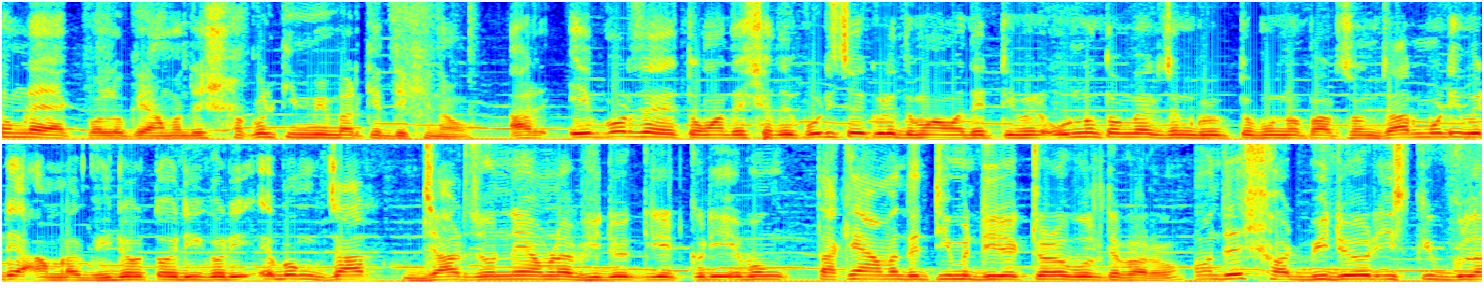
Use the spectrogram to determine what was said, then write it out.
তোমরা এক পলকে আমাদের সকল টিম মেম্বারকে দেখে নাও। আর এ পর্যায়ে তোমাদের সাথে পরিচয় করে দেবো আমাদের টিমের অন্যতম একজন গুরুত্বপূর্ণ পার্সন যার মোটিভেটে আমরা ভিডিও তৈরি করি এবং যার যার জন্য আমরা ভিডিও ক্রিয়েট করি এবং তাকে আমাদের টিমের ডিরেক্টরও বলতে পারো। আমাদের শর্ট ভিডিওর স্ক্রিপ্টগুলো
